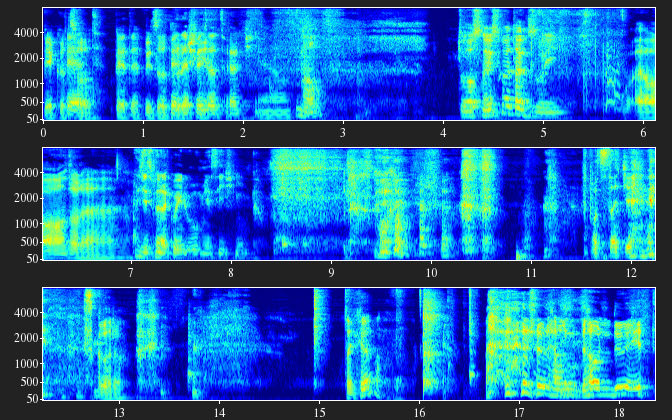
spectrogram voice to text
jako Pět. co? Pět epizod pět ročně. epizod ročně, no. No. To vlastně nejsme tak zlí. Jo, to jde. Že jsme takový dvouměsíčník. v podstatě. Skoro. tak jo. don't, don't do it.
